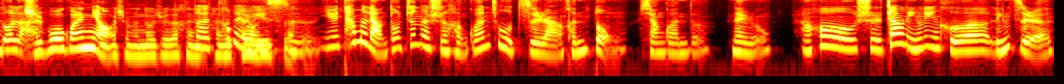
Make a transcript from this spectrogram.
多来直播观鸟什么都，觉得很对，特别有意思。因为他们俩都真的是很关注自然，很懂相关的内容。然后是张玲玲和林子仁，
